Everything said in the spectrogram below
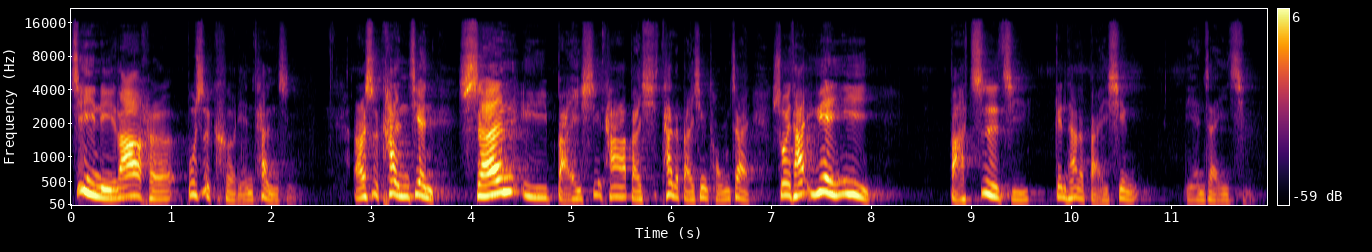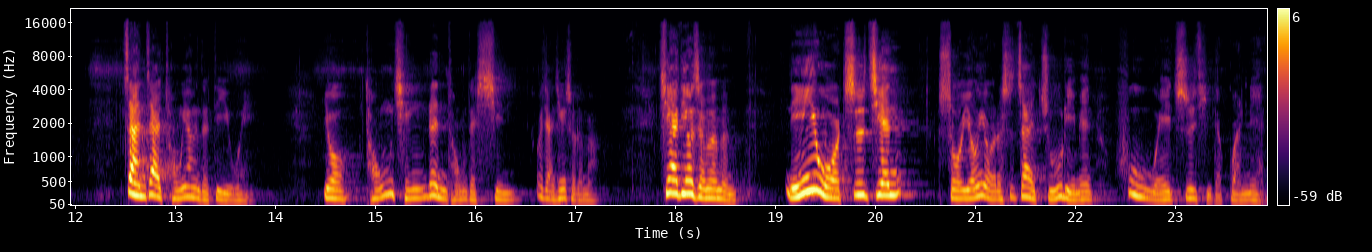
妓女拉合不是可怜探子。而是看见神与百姓，他百姓他的百姓同在，所以他愿意把自己跟他的百姓连在一起，站在同样的地位，有同情认同的心。我讲清楚了吗？亲爱的弟兄姊妹们，你我之间所拥有的是在主里面互为肢体的观念，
